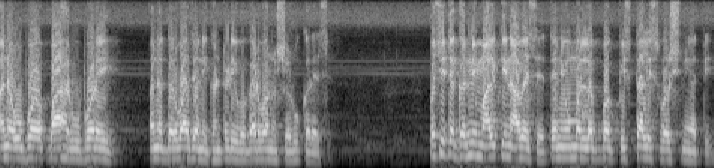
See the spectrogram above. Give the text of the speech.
અને ઊભો, બહાર ઊભો રહી અને દરવાજાની ઘંટડી વગાડવાનું શરૂ કરે છે. પછી તે ઘરની માલકીન આવે છે. તેની ઉંમર લગભગ પિસ્તાલીસ વર્ષની હતી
